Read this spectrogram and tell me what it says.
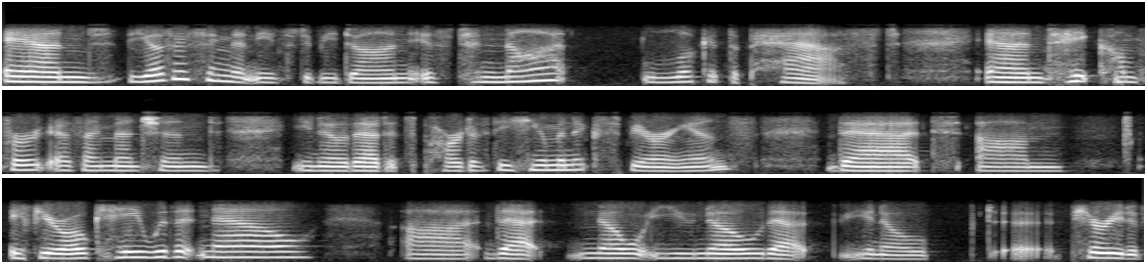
And the other thing that needs to be done is to not look at the past and take comfort as i mentioned you know that it's part of the human experience that um if you're okay with it now uh that no you know that you know a period of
